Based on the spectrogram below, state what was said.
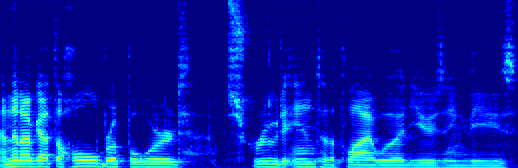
And then I've got the whole Brook board screwed into the plywood using these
